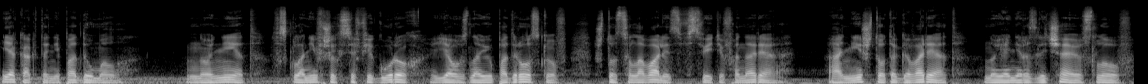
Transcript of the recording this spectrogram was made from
я как-то не подумал. Но нет, в склонившихся фигурах я узнаю подростков, что целовались в свете фонаря. Они что-то говорят, но я не различаю слов.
